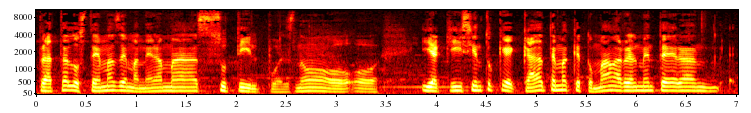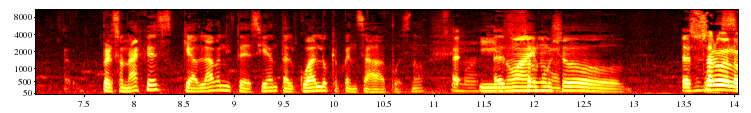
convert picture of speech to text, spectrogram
trata los temas de manera más sutil, pues, ¿no? O- o- y aquí siento que cada tema que tomaba realmente eran personajes que hablaban y te decían tal cual lo que pensaba, pues, ¿no? Y no hay mucho... Eso es algo de lo,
